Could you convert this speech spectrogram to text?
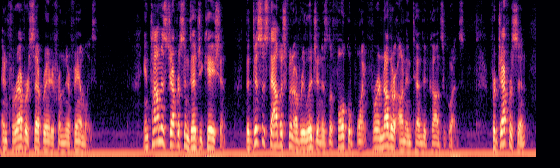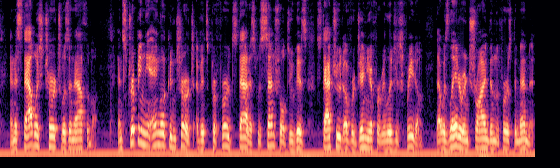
and forever separated from their families. In Thomas Jefferson's education, the disestablishment of religion is the focal point for another unintended consequence. For Jefferson, an established church was anathema, and stripping the Anglican Church of its preferred status was central to his Statute of Virginia for Religious Freedom, that was later enshrined in the First Amendment.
